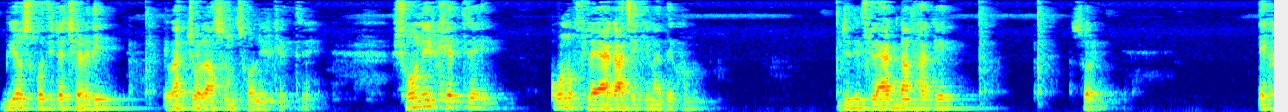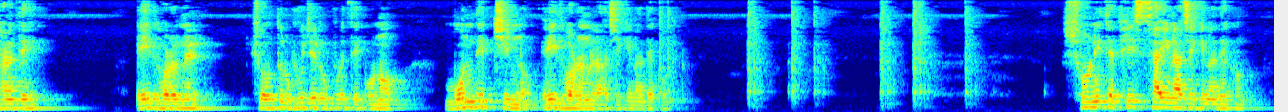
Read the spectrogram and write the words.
বৃহস্পতিটা ছেড়ে দিন, এবার চলে আসুন শনির ক্ষেত্রে। শনির ক্ষেত্রে কোনো ফ্ল্যাগ আছে কিনা দেখুন। যদি ফ্ল্যাগ না থাকে সরি এখানেতে এই ধরনের চতুর্ভুজের উপরেতে কোনো মন্দির চিহ্ন এই ধরনের আছে কিনা দেখুন। শনিতে ফিস সাইন আছে কিনা দেখুন।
